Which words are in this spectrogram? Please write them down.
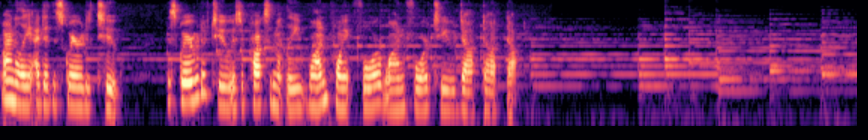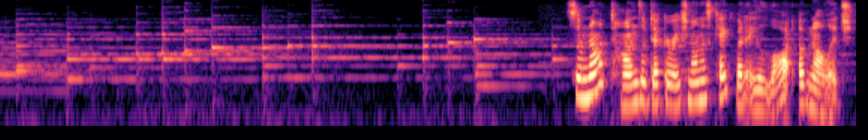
Finally, I did the square root of 2. The square root of 2 is approximately 1.4142 dot dot dot. So not tons of decoration on this cake, but a lot of knowledge.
